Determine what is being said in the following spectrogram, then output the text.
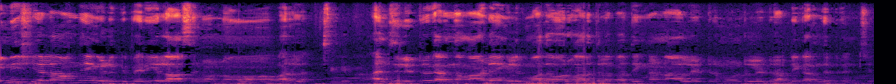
இனிஷியலா வந்து எங்களுக்கு பெரிய லாஸ்ன்னு ஒன்றும் வரல. அஞ்சு லிட்டர் கறந்த மாடு எங்களுக்கு மொத ஒரு வாரத்துல பாத்தீங்கன்னா நாலு லிட்டர் மூன்று லிட்டர் அப்படி கறந்துட்டு இருந்துச்சு.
